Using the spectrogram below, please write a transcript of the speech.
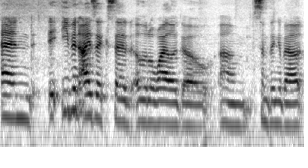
and i even Isaac said a little while ago um, something about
